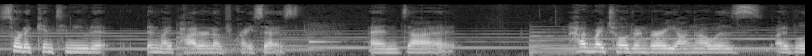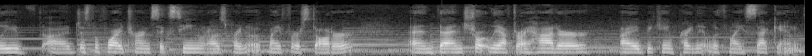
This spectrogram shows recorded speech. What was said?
sort of continued it in my pattern of crisis and uh, had my children very young. I was, I believe, uh, just before I turned 16 when I was pregnant with my first daughter. And then shortly after I had her, I became pregnant with my second.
